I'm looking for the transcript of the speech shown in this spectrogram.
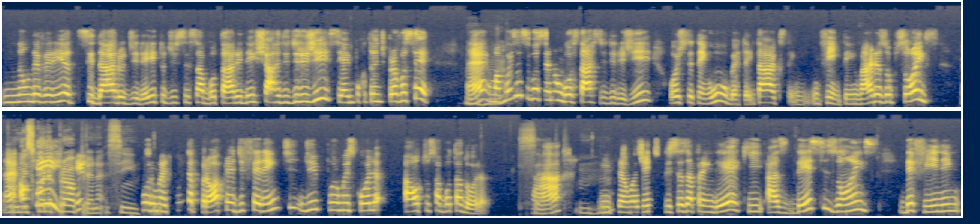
não deveria se dar o direito de se sabotar e deixar de dirigir, se é importante para você. Né? Uhum. Uma coisa é se você não gostasse de dirigir, hoje você tem Uber, tem táxi, tem, enfim, tem várias opções. Né? Por uma okay. escolha própria, né? Sim. Por uma escolha própria é diferente de por uma escolha autossabotadora. Tá? Uhum. Então a gente precisa aprender que as decisões definem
